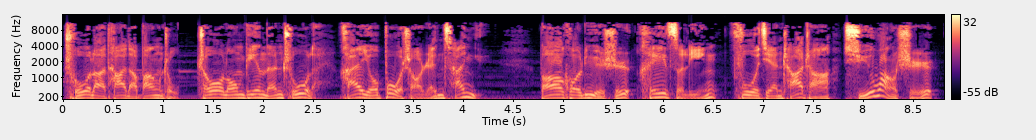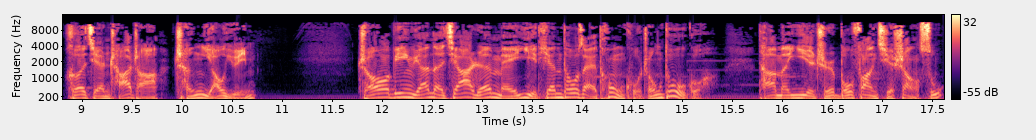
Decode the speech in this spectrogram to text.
除了他的帮助，周龙斌能出来，还有不少人参与。包括律师黑子林、副检察长徐望石和检察长陈瑶云。周斌元的家人每一天都在痛苦中度过，他们一直不放弃上诉。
